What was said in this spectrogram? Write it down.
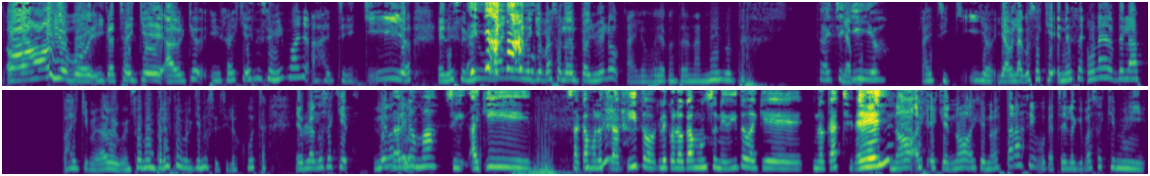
Obvio, po. y cachai que, a ver qué, y sabes que en ese mismo año, ay chiquillo, en ese mismo año de que pasó lo del pañuelo, ay les voy a contar una anécdota. Ay, Ya, chiquillo. Ay chiquillo, ya la cosa es que en ese, una de las, ay que me da vergüenza contar esto porque no sé si lo escucha, pero la cosa es que, luego Dale nomás. Sí, aquí sacamos los trapitos, le colocamos un sonidito para que no cachen. ¿Ella? No, es, es que no, es que no es tan así, porque ¿cachai? lo que pasa es que mi,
